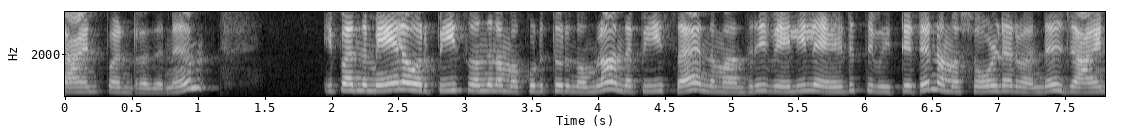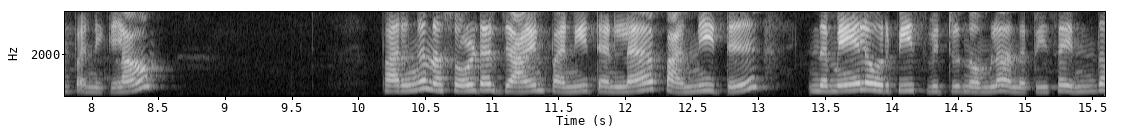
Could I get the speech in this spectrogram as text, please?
ஜாயின் பண்ணுறதுன்னு இப்போ இந்த மேலே ஒரு பீஸ் வந்து நம்ம கொடுத்துருந்தோம்னா அந்த பீஸை இந்த மாதிரி வெளியில் எடுத்து விட்டுட்டு நம்ம ஷோல்டர் வந்து ஜாயின் பண்ணிக்கலாம். பாருங்கள் நான் ஷோல்டர் ஜாயின் பண்ணிட்டேன்ல பண்ணிவிட்டு இந்த மேலே ஒரு பீஸ் விட்டுருந்தோம்ல அந்த பீஸை இந்த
